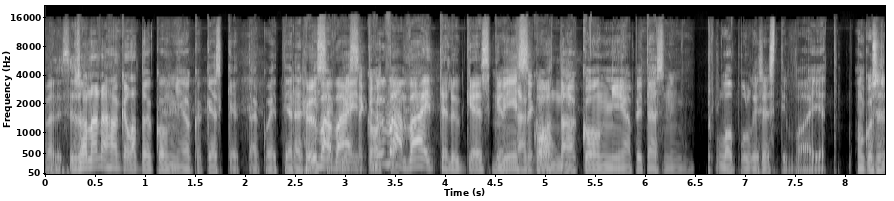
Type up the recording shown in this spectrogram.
Välissä. Se on aina hankala tuo kongi, joka keskeyttää, kun ei tiedä, Hyvä, missä, väit- missä kohtaa, hyvän väittely keskeyttää Missä kongi. kohtaa kongia pitäisi niin lopullisesti vai, että onko se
